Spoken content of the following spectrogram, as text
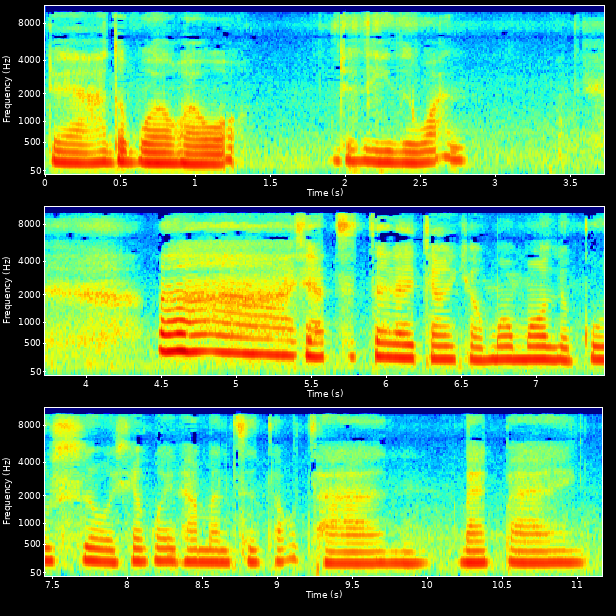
对啊，它都不会回我，就是一直玩。啊，下次再来讲小猫猫的故事。我先喂它们吃早餐，拜拜。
